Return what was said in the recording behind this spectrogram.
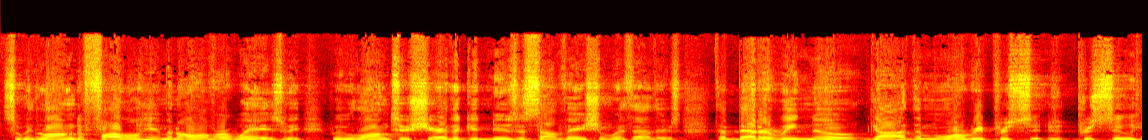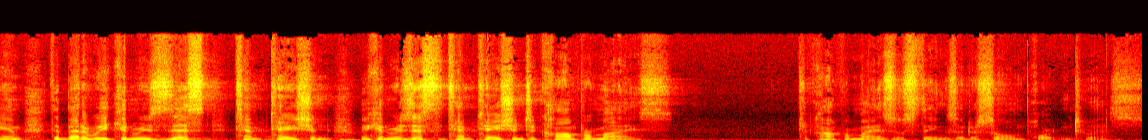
So we long to follow him in all of our ways. We, we long to share the good news of salvation with others. The better we know God, the more we pursue, pursue him, the better we can resist temptation. We can resist the temptation to compromise, to compromise those things that are so important to us.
